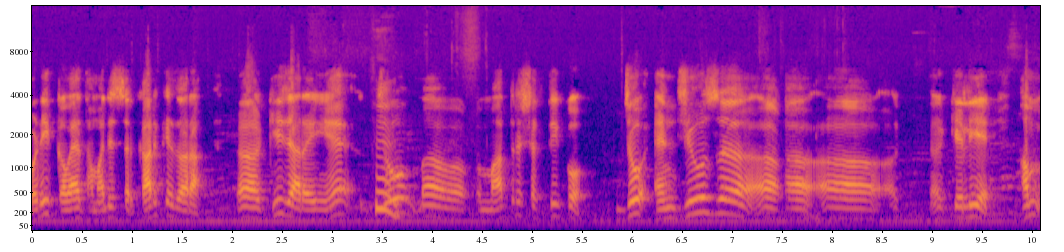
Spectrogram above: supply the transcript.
बड़ी कवायद हमारी सरकार के द्वारा की जा रही है जो मातृशक्ति को जो एनजीओ के लिए हम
